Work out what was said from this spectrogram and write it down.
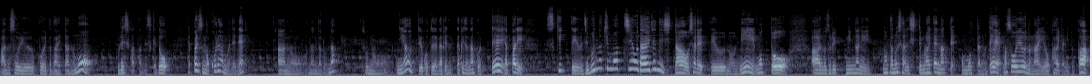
あのそういう声いただいたのも嬉しかったんですけどやっぱりそのコラムでねあのなんだろうな。その似合うっていうことだけだけじゃなくってやっぱり好きっていう自分の気持ちを大事にしたおしゃれっていうのにもっとあの取りみんなにの楽しさに知ってもらいたいなって思ったので、まあ、そういうような内容を書いたりとか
